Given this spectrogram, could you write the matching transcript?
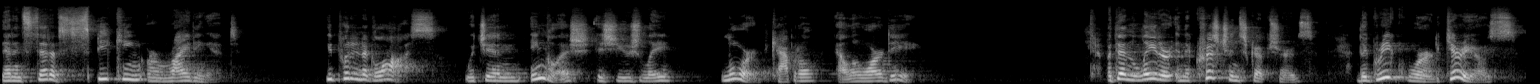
that instead of speaking or writing it, you put in a gloss, which in English is usually Lord, capital L O R D. But then later in the Christian scriptures, the Greek word kyrios,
